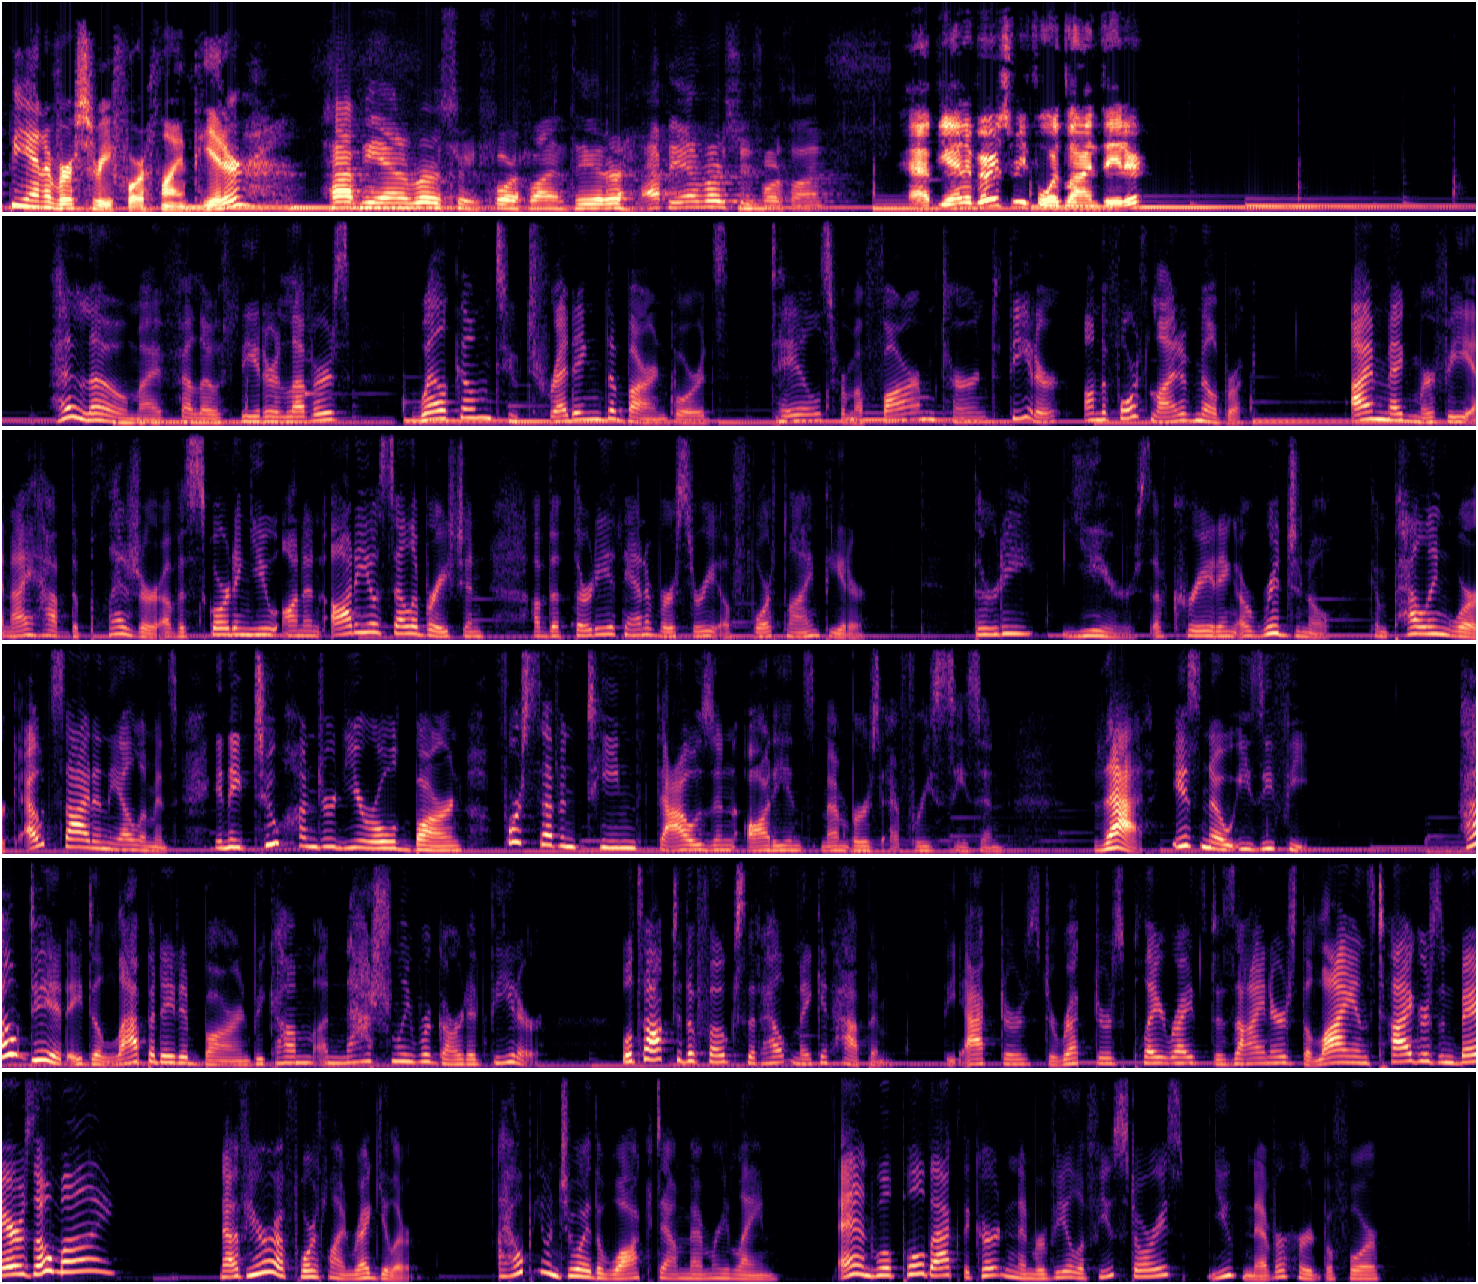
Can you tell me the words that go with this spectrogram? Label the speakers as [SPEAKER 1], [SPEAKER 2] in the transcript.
[SPEAKER 1] Happy anniversary, Fourth Line Theatre.
[SPEAKER 2] Happy anniversary, Fourth Line Theatre.
[SPEAKER 3] Happy anniversary, Fourth Line.
[SPEAKER 4] Happy anniversary, Fourth Line Theatre.
[SPEAKER 5] Hello, my fellow theater lovers. Welcome to Treading the Barnboards Tales from a Farm Turned Theater on the fourth line of Millbrook. I'm Meg Murphy, and I have the pleasure of escorting you on an audio celebration of the 30th anniversary of Fourth Line Theater. 30 years of creating original, compelling work outside in the elements in a 200 year old barn for 17,000 audience members every season. That is no easy feat. How did a dilapidated barn become a nationally regarded theater? We'll talk to the folks that helped make it happen the actors, directors, playwrights, designers, the lions, tigers, and bears. Oh my! Now, if you're a fourth line regular, I hope you enjoy the walk down memory lane. And we'll pull back the curtain and reveal a few stories you've never heard before.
